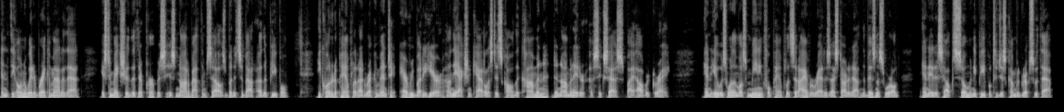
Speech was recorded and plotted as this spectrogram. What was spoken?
and that the only way to break them out of that is to make sure that their purpose is not about themselves, but it's about other people. He quoted a pamphlet I'd recommend to everybody here on the Action Catalyst. It's called The Common Denominator of Success by Albert Gray. And it was one of the most meaningful pamphlets that I ever read as I started out in the business world. And it has helped so many people to just come to grips with that.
